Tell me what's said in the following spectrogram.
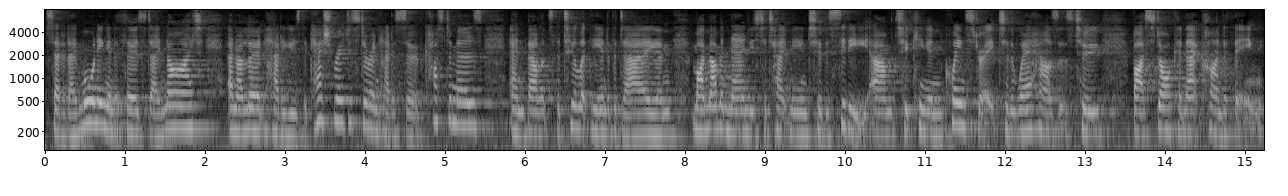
Saturday morning and a Thursday night, and I learned how to use the cash register and how to serve customers and balance the till at the end of the day. And my mum and nan used to take me into the city, um, to King and Queen Street, to the warehouses, to buy stock and that kind of thing.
